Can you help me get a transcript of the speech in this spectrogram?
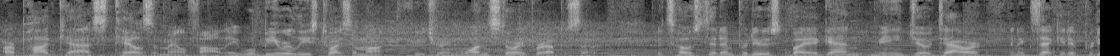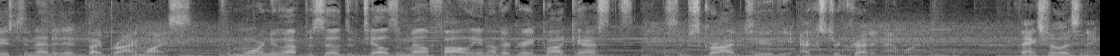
Our podcast, Tales of Male Folly, will be released twice a month, featuring one story per episode. It's hosted and produced by, again, me, Joe Tower, and executive produced and edited by Brian Weiss. For more new episodes of Tales of Male Folly and other great podcasts, subscribe to the Extra Credit Network. Thanks for listening.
